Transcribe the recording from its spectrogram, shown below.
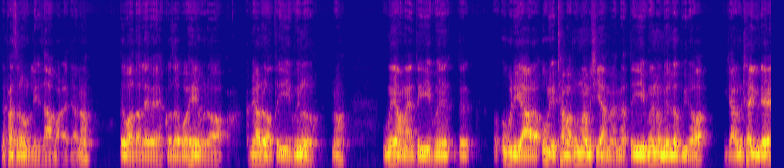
နှစ်ဖက်စလုံးလေးစားပါတယ်ဗျာနော်။သူ့ဘာတော့လည်းပဲကိုစောဘုန်းကြီးကတော့ခင်ဗျားတို့တော့တည်ရခွင်းလို့နော်။ဦးမင်းအောင်လိုင်းတည်ရခွင်း ဥပဒေကတော့ဥပဒေထပ်မှာဘုံမှမရှိရမှန်းမှတည်ရခွင်းလိုမျိုးလုပ်ပြီးတော့ရာလူထက်ယူတယ်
